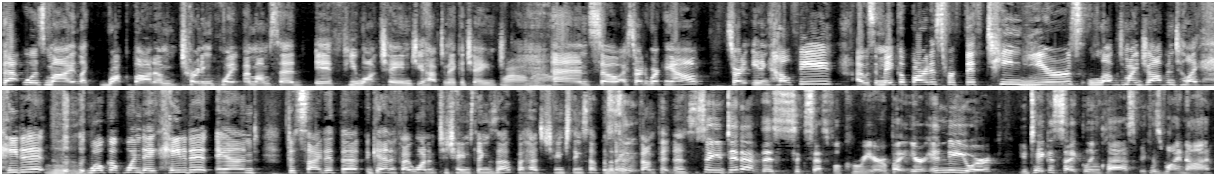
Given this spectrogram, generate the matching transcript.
That was my like rock bottom turning point. My mom said, if you want change, you have to make a change. Wow. Wow. And so I started working out. Started eating healthy. I was a makeup artist for 15 Mm-hmm. years. Loved my job until I hated it. Mm. Woke up one day, hated it, and decided that again, if I wanted to change things up, I had to change things up. And then I found fitness. So you did have this successful career, but you're in New York. You take a cycling class because why not?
